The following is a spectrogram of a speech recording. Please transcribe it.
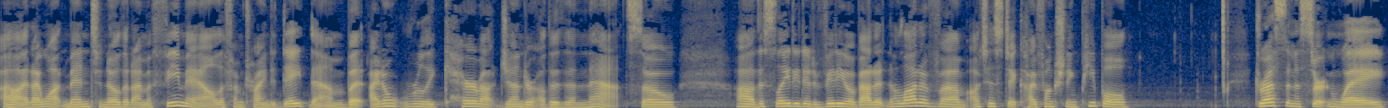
Uh, and I want men to know that I'm a female if I'm trying to date them, but I don't really care about gender other than that. So, uh, this lady did a video about it, and a lot of um, autistic, high functioning people dress in a certain way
